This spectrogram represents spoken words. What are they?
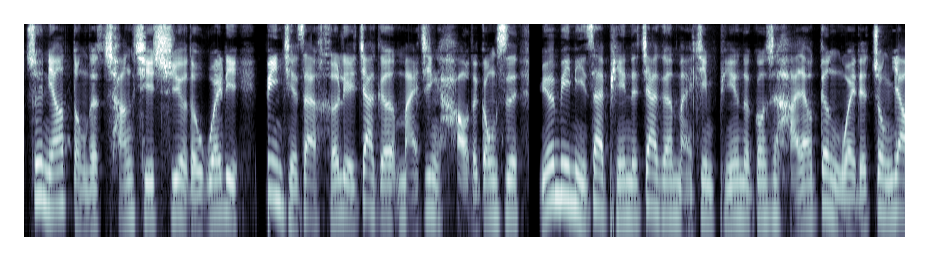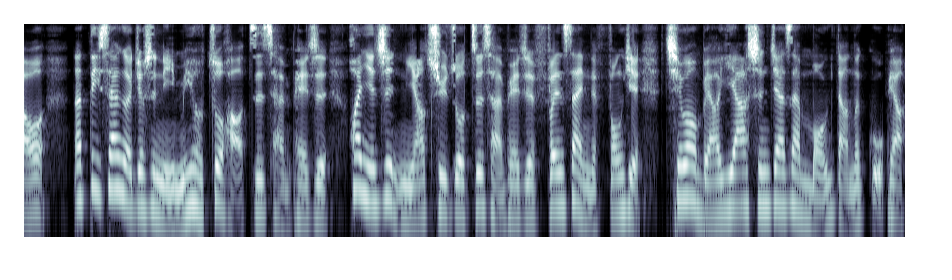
所以你要懂得长期持有的威力，并且在合理的价格买进好的公司，远比你在便宜的价格买进平庸的公司还要。更为的重要哦。那第三个就是你没有做好资产配置，换言之，你要去做资产配置，分散你的风险，千万不要压身家在某一档的股票，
